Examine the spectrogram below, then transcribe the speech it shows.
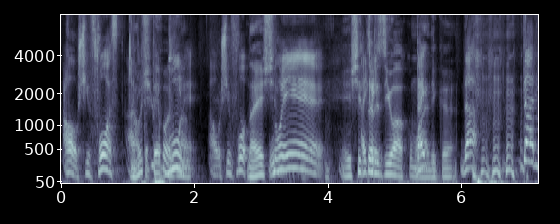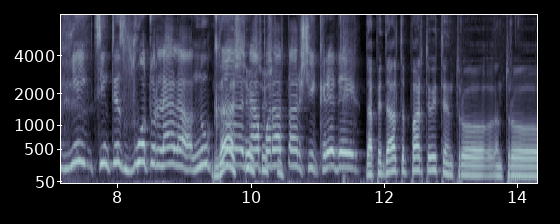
Au și fost, adică și pe fost, bune. Au și fost. Dar e și- Nu e... E și Adică- târziu acum, Dar- adică... Da, dar ei țintesc voturile alea, nu că Da, știu, știu, neapărat ar și crede... Dar pe de altă parte, uite, într-o, într-o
